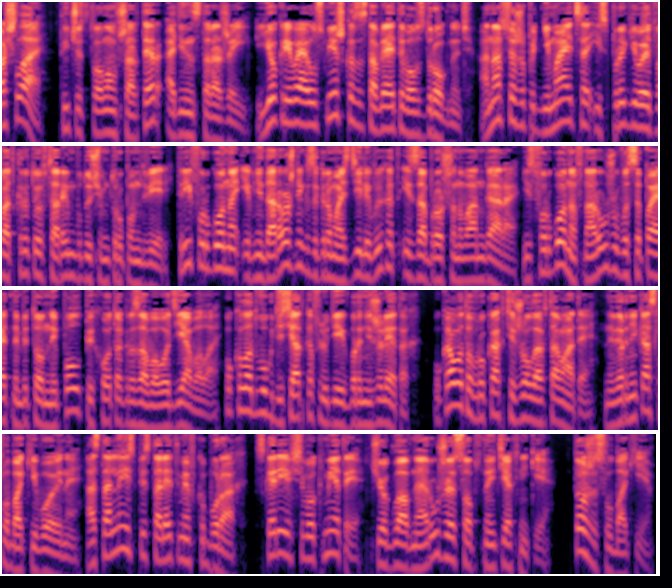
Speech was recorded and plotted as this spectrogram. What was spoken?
«Пошла!» — тычет стволом в шартер один из сторожей. Ее кривая усмешка заставляет его вздрогнуть. Она все же поднимается и спрыгивает в открытую вторым будущим трупом дверь. Три фургона и внедорожник загромоздили выход из заброшенного ангара. Из фургонов наружу высыпает на бетонный пол пехота грозового дьявола. Около двух десятков людей в бронежилетах. У кого-то в руках тяжелые автоматы. Наверняка слабаки-воины. Остальные с пистолетами в кобурах. Скорее всего, кметы, чье главное оружие собственной техники. Тоже слабаки.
